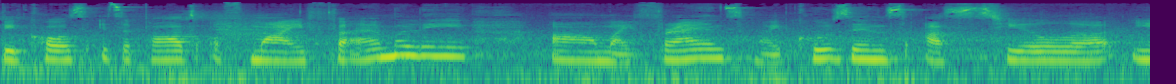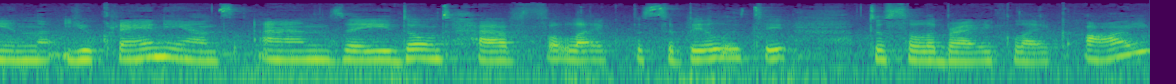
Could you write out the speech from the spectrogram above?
because it's a part of my family. Uh, my friends, my cousins are still uh, in Ukrainians and they don't have like possibility to celebrate like I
